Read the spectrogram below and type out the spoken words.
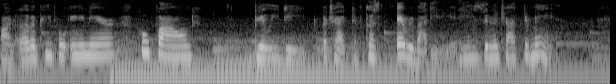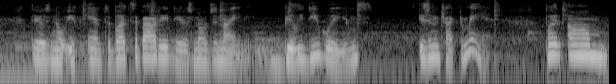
on other people in there who found Billy Dee attractive. Because everybody did. He's an attractive man. There's no if, ands, or buts about it. There's no denying it. Billy Dee Williams is an attractive man. But, um,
